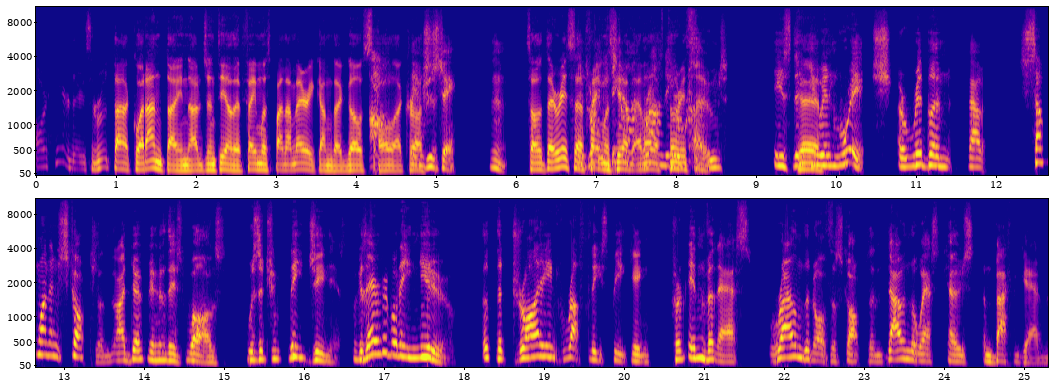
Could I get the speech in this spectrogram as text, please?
Or here, there's Ruta 40 in Argentina, the famous Pan American that goes ah, all across. interesting. Hmm. So there is a The famous, yeah, a lot of tourists. road is that Yeah. you enrich a ribbon. Now, someone in Scotland, I don't know who this was, was a complete genius because everybody knew that the drive, roughly speaking, from Inverness round the north of Scotland, down the west coast and back again,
